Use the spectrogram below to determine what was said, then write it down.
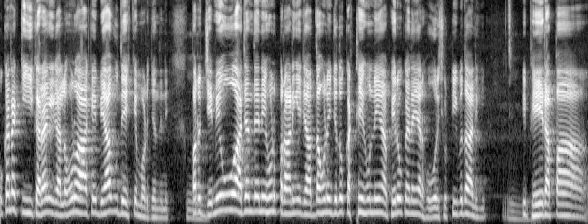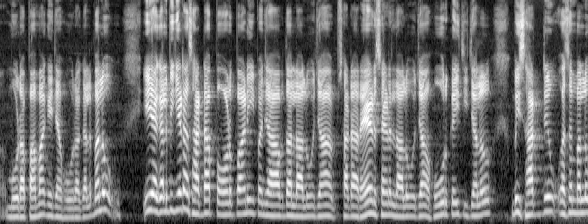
ਉਹ ਕਹਿੰਦਾ ਕੀ ਕਰਾਂਗੇ ਗੱਲ ਹੁਣ ਆ ਕੇ ਵਿਆਹ ਵੂ ਦੇਖ ਕੇ ਮੁੜ ਜਾਂਦੇ ਨੇ। ਪਰ ਜਿਵੇਂ ਉਹ ਆ ਜਾਂਦੇ ਨੇ ਹੁਣ ਪੁਰਾਣੀਆਂ ਯਾਦਾਂ ਹੁਣੇ ਜਦੋਂ ਇਕੱਠੇ ਹੁੰਨੇ ਆ ਫਿਰ ਉਹ ਕਹਿੰਦੇ ਯਾਰ ਹੋਰ ਛੁੱਟੀ ਵਧਾ ਲਈਏ। ਵੀ ਫੇਰ ਆਪਾਂ ਮੋੜਾ ਪਾਵਾਂਗੇ ਜਾਂ ਹੋਰ ਆ ਗੱਲ। ਮਤਲਬ ਇਹ ਹੈ ਗੱਲ ਵੀ ਜਿਹੜਾ ਸਾਡਾ ਪੌਣ ਪਾਣੀ ਪੰਜਾਬ ਦਾ ਲਾ ਲਓ ਜਾਂ ਸਾਡਾ ਰਹਿਣ ਸਹਿਣ ਲਾ ਲਓ ਜਾਂ ਹੋਰ ਕਈ ਚੀਜ਼ਾਂ ਲਾ ਲਓ, ਵੀ ਸਾਡੇ ਅਸਲ ਮੰਨ ਲਓ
